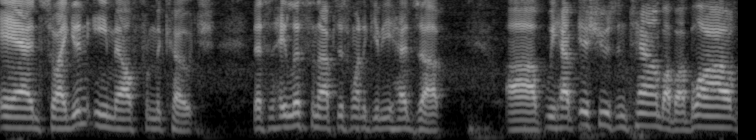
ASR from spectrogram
And so I get an email from the coach that says, "Hey, listen up. Just want to give you a heads up. Uh, we have issues in town. Blah blah blah.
